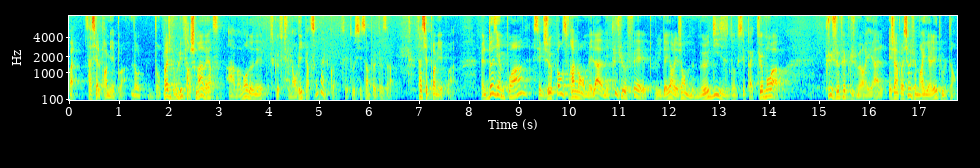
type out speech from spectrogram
Voilà, ça c'est le premier point. Donc, moi j'ai voulu faire le chemin inverse à un moment donné, parce que c'est une envie personnelle. C'est aussi simple que ça. Ça c'est le premier point. Mais le deuxième point, c'est que je pense vraiment, mais là, mais plus je le fais, plus d'ailleurs les gens me, me le disent, donc c'est pas que moi. Plus je le fais, plus je me régale, et j'ai l'impression que je vais me régaler tout le temps.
